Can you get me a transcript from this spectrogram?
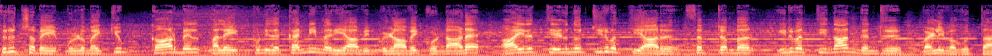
திருச்சபை முழுமைக்கும் கார்மெல் மலை புனித கன்னி மரியாவின் விழாவை கொண்டாட ஆயிரத்தி எழுநூற்றி இருபத்தி ஆறு செப்டம்பர் இருபத்தி நான்கன்று வழிவகுத்தார்.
